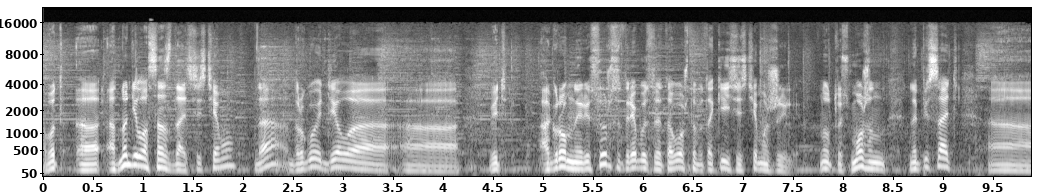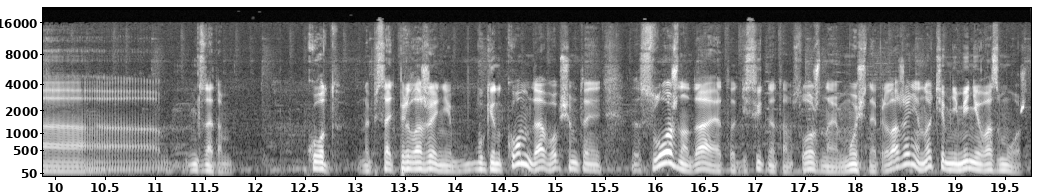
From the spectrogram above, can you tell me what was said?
Вот э, одно дело создать систему, да, другое дело, э, ведь огромные ресурсы требуются для того, чтобы такие системы жили. Ну, то есть можно написать, э, не знаю, там, код, написать приложение Booking.com, да, в общем-то, сложно, да, это действительно там сложное, мощное приложение, но тем не менее возможно.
